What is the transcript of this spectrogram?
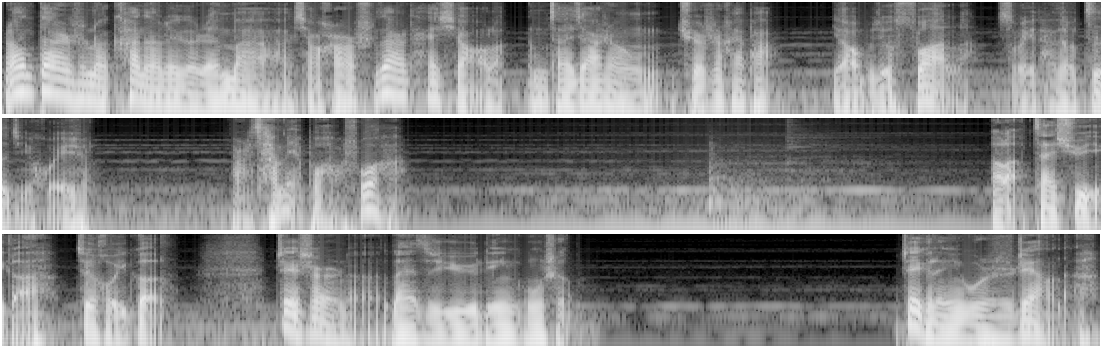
然后但是呢，看到这个人吧，小孩实在是太小了，再加上确实害怕，要不就算了，所以他就自己回去了。反正咱们也不好说哈。好了，再续一个啊，最后一个了。这事儿呢，来自于灵异公社。这个灵异故事是这样的啊，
